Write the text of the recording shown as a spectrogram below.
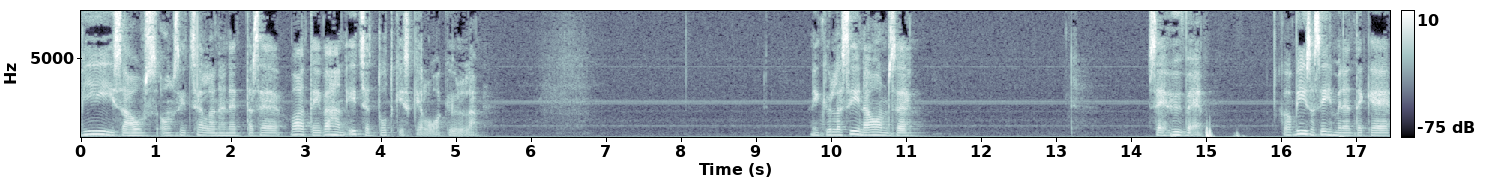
viisaus on sitten sellainen, että se vaatii vähän itse tutkiskelua kyllä. Niin kyllä siinä on se, se hyve. Kun viisas ihminen tekee,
